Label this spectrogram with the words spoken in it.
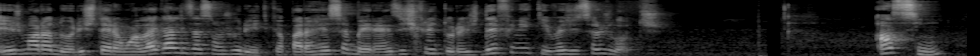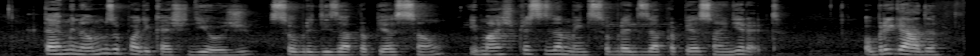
e os moradores terão a legalização jurídica para receberem as escrituras definitivas de seus lotes. Assim, terminamos o podcast de hoje sobre desapropriação e, mais precisamente, sobre a desapropriação indireta. Obrigada!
